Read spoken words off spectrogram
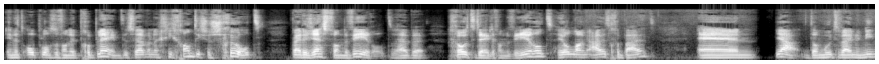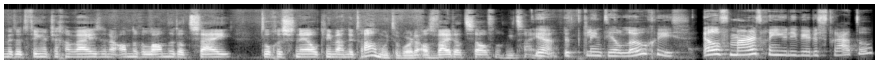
In het oplossen van dit probleem. Dus we hebben een gigantische schuld bij de rest van de wereld. We hebben grote delen van de wereld heel lang uitgebuit. En ja, dan moeten wij nu niet met het vingertje gaan wijzen naar andere landen dat zij toch eens snel klimaatneutraal moeten worden als wij dat zelf nog niet zijn. Ja, dat klinkt heel logisch. 11 maart gaan jullie weer de straat op?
